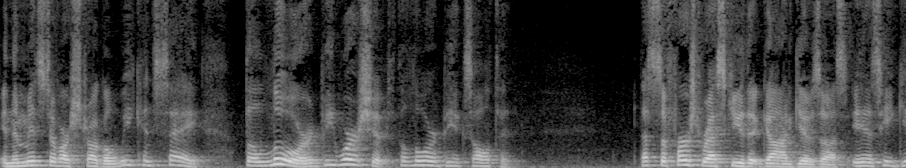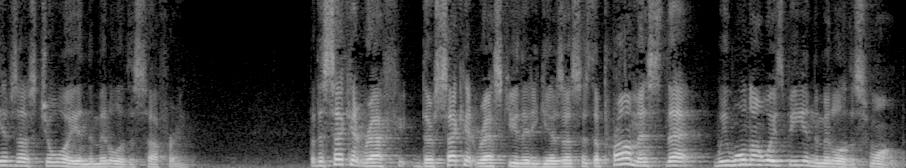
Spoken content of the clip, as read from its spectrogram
in the midst of our struggle, we can say, The Lord be worshiped, the Lord be exalted. That's the first rescue that God gives us, is He gives us joy in the middle of the suffering. But the second, ref- the second rescue that He gives us is the promise that we won't always be in the middle of the swamp.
